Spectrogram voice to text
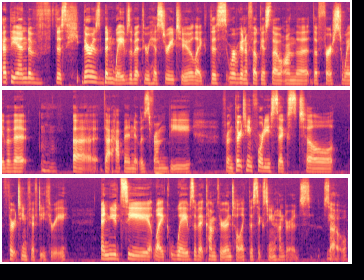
at the end of this there has been waves of it through history too. Like this we're going to focus though on the the first wave of it uh, that happened. It was from the from 1346 till 1353 and you'd see like waves of it come through until like the 1600s. So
